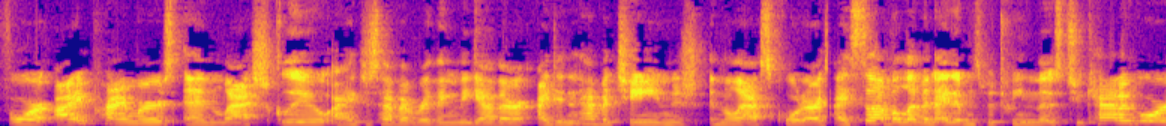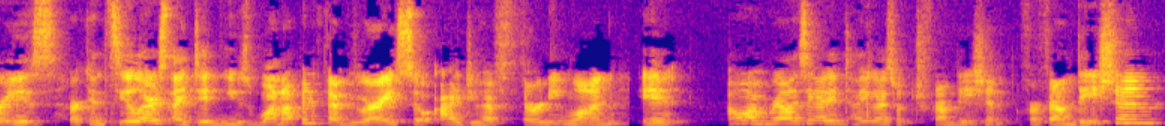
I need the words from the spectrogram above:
For eye primers and lash glue, I just have everything together. I didn't have a change in the last quarter. I still have 11 items between those two categories. For concealers, I did use one up in February, so I do have 31. In Oh, I'm realizing I didn't tell you guys what foundation. For foundation,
